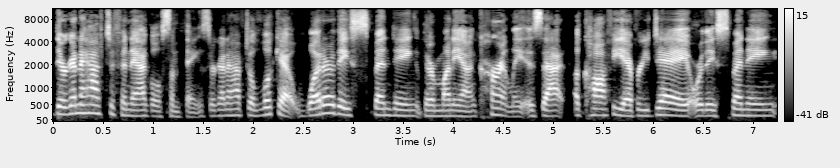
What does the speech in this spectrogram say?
they're going to have to finagle some things. They're going to have to look at what are they spending their money on currently? Is that a coffee every day or are they spending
